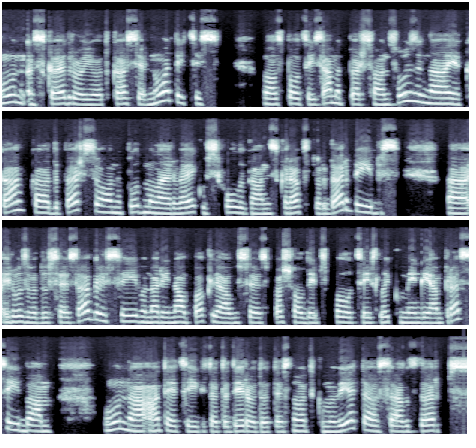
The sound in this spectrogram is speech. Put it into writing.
un skaidrojot, kas ir noticis, valsts policijas amatpersonas uzzināja, ka kāda persona pludmalē ir veikusi huligāniska rakstura darbības, ir uzvedusies agresīvi un arī nav pakļāvusies pašvaldības policijas likumīgajām prasībām. Un, attiecīgi, tātad ierodoties notikuma vietā, sākts darbs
